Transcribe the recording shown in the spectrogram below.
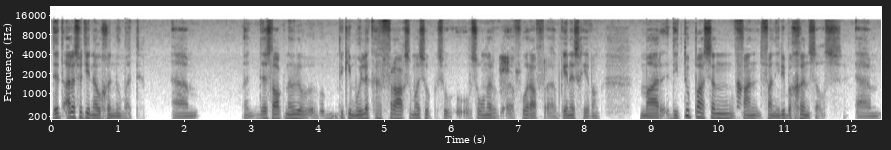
dit alles wat jy nou genoem het. Ehm um, dis dalk nou 'n bietjie moeilike vraag sommer so so sonder uh, vooraf uh, kennisgewing. Maar die toepassing van van hierdie beginsels ehm um,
